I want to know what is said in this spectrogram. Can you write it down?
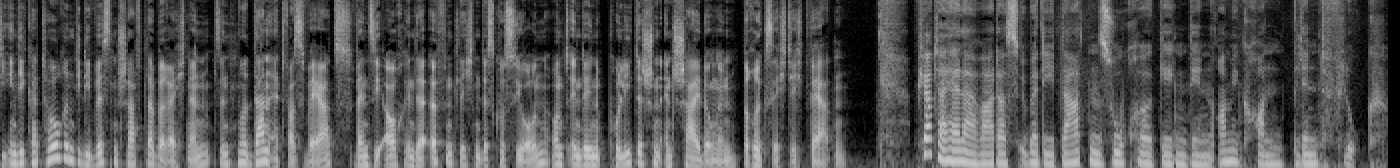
die Indikatoren, die die Wissenschaftler berechnen, sind nur dann etwas wert, wenn sie auch in der öffentlichen Diskussion und in den politischen Entscheidungen berücksichtigt werden. Piotr Heller war das über die Datensuche gegen den Omikron-Blindflug.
